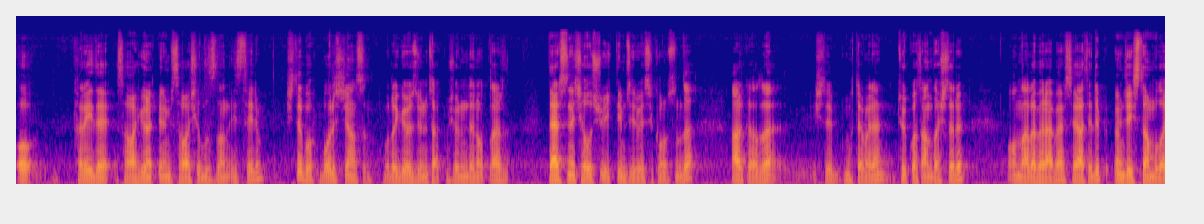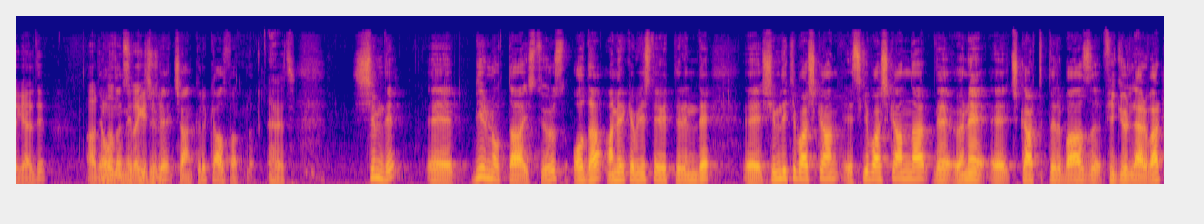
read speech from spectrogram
O kareyi de Savaş yönetmenimiz Savaş Yıldız'dan isteyelim. İşte bu Boris Johnson. Burada gözlüğünü takmış, önünde notlar. Dersine çalışıyor iklim zirvesi konusunda. Arkada da işte muhtemelen Türk vatandaşları onlarla beraber seyahat edip önce İstanbul'a geldi. E Ardından o da Mısır'a geçecek. Çankırı Kalfatlı. Evet. Şimdi e, bir not daha istiyoruz. O da Amerika Birleşik Devletleri'nde e, şimdiki başkan, eski başkanlar ve öne e, çıkarttıkları bazı figürler var.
